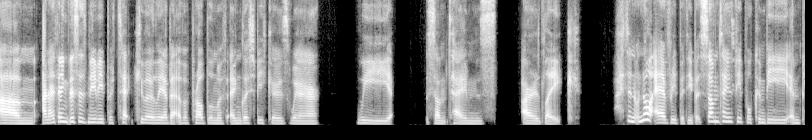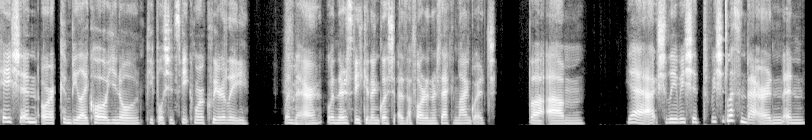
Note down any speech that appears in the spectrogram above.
Um, and I think this is maybe particularly a bit of a problem with English speakers where we sometimes are like, I don't know, not everybody, but sometimes people can be impatient or can be like, oh, you know, people should speak more clearly when they're when they're speaking English as a foreign or second language. But um, yeah, actually, we should we should listen better, and and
